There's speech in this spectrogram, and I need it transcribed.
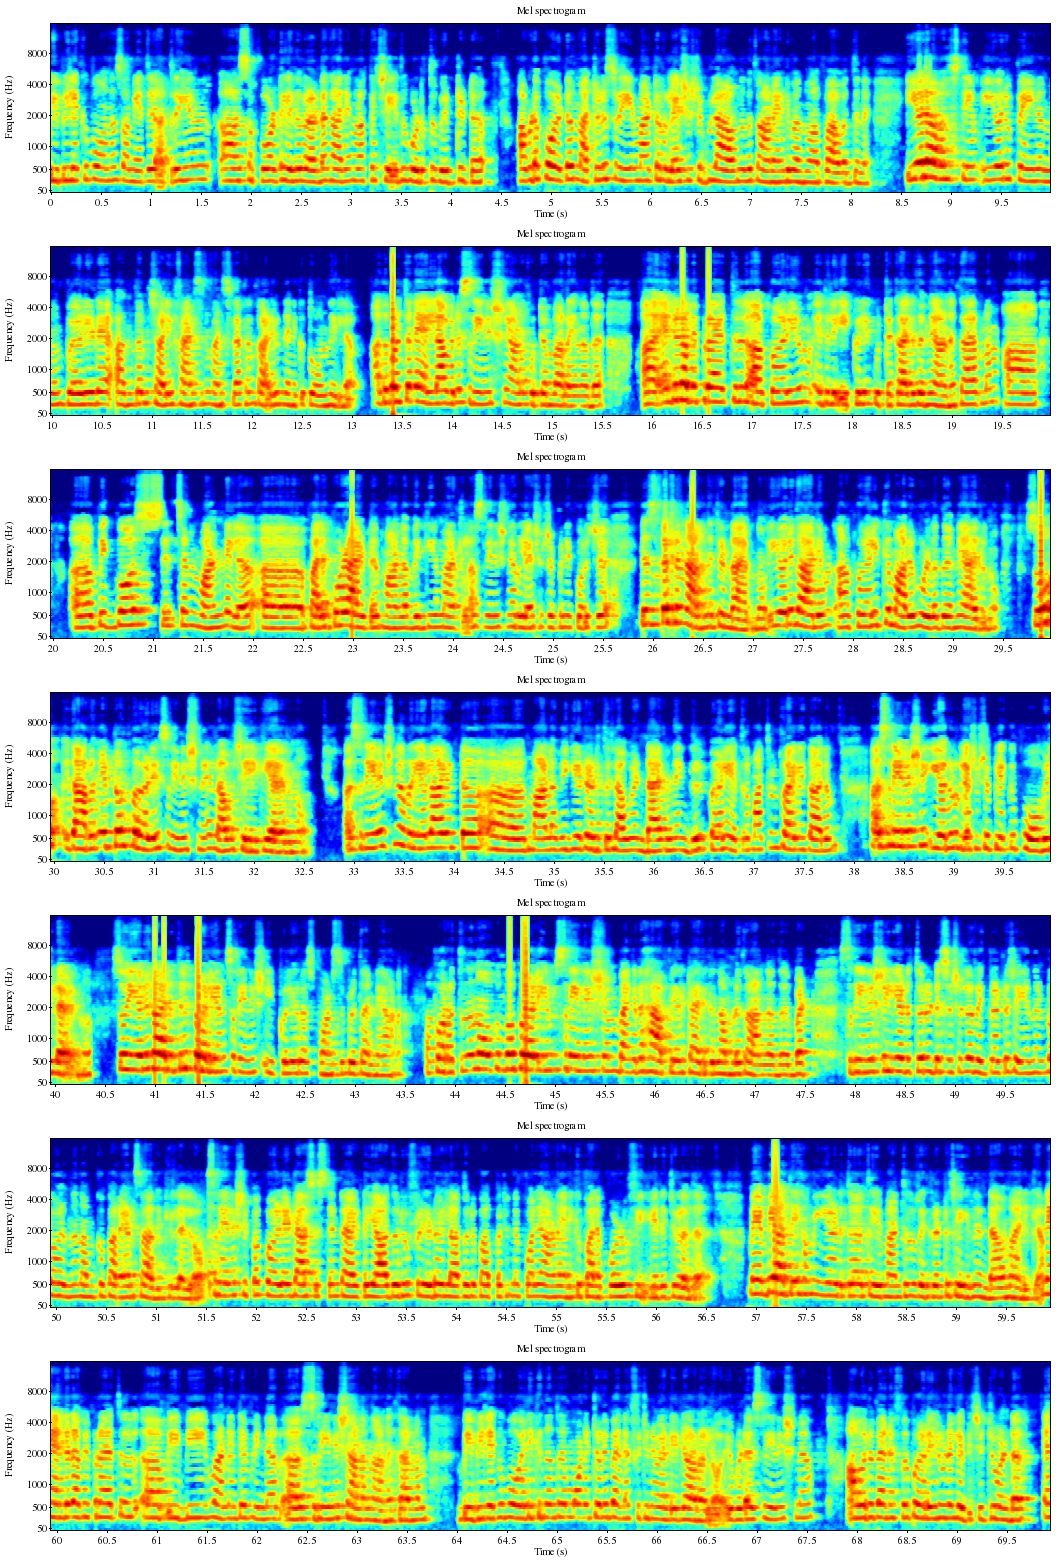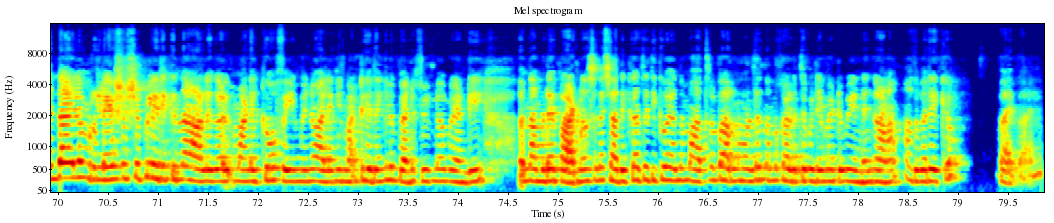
പിപിയിലേക്ക് പോകുന്ന സമയത്ത് അത്രയും സപ്പോർട്ട് ചെയ്ത് വേണ്ട കാര്യങ്ങളൊക്കെ ചെയ്ത് കൊടുത്ത് വിട്ടിട്ട് അവിടെ പോയിട്ട് മറ്റൊരു സ്ത്രീയുമായിട്ട് റിലേഷൻഷിപ്പിലാവുന്നത് കാണേണ്ടി വന്നു ആ പാവത്തിന്. ഈ ഒരു അവസ്ഥയും ഈ ഒരു പെയിനൊന്നും പേളിയുടെ അന്തം ചളി ഫാൻസിന് മനസ്സിലാക്കാൻ കഴിയുമെന്ന് എനിക്ക് തോന്നുന്നില്ല. അതുപോലെ തന്നെ എല്ലാവരും ശ്രീനിഷിനെയാണ് കുറ്റം പറയുന്നത്. എന്റെ ഒരു അഭിപ്രായത്തിൽ പേളിയും ഇതിൽ ഈക്വലി കുറ്റക്കാരി തന്നെയാണ്. കാരണം ബിഗ് ബോസ് സീസൺ വണ്ണിൽ പലപ്പോഴായിട്ട് മാളവികയുമായിട്ടുള്ള ശ്രീനിഷിന്റെ റിലേഷൻഷിപ്പിനെ കുറിച്ച് ഡിസ്കഷൻ നടന്നിട്ടുണ്ടായിരുന്നു. ഈ ഒരു കാര്യം പേളിക്കും അറിവുള്ളത് തന്നെയായിരുന്നു. സോ ഇത് അറിഞ്ഞിട്ടും പേളി ശ്രീനിഷിനെ ലവ് ചെയ്യുകയായിരുന്നു. ശ്രീനിഷിന് റിയൽ ആയിട്ട് മാളവികയുടെ അടുത്ത് ലവ് ഉണ്ടായിരുന്നെങ്കിൽ പേളി എത്രമാത്രം ട്രൈ ചെയ്താലും ശ്രീനിഷ് ഈ ഒരു റിലേഷൻഷിപ്പിലേക്ക് പോവില്ലായിരുന്നു. സോ ഈ ഒരു കാര്യത്തിൽ Pearle and Srinish equally responsible തന്നെയാണ്. പുറത്തുനിന്ന് നോക്കുമ്പോൾ പേളിയും ശ്രീനിഷും ഭയങ്കര ഹാപ്പി ആയിട്ടായിരിക്കും നമ്മൾ കാണുന്നത്. ബട്ട് ശ്രീനിഷ് ഈ അടുത്തൊരു ഡിസിഷനിൽ റിഗ്രറ്റ് ചെയ്യുന്നുണ്ടോ എന്ന് നമുക്ക് പറയാൻ സാധിക്കില്ലല്ലോ. ശ്രീനിഷ് ഇപ്പൊ പേളിയുടെ അസിസ്റ്റന്റ് ആയിട്ട് യാതൊരു ഫ്രീഡം ഇല്ലാത്തൊരു പപ്പറ്റിനെ പോലെയാണ് എനിക്ക് പലപ്പോഴും ഫീൽ ചെയ്തിട്ടുള്ളത്. മേ ബി അദ്ദേഹം ഈ അടുത്ത തീരുമാനത്തിൽ റിഗ്രറ്റ് ചെയ്യുന്നുണ്ടാവുമായിരിക്കാം. എന്റെ ഒരു അഭിപ്രായത്തിൽ ബി ബി വണ്ണിന്റെ വിന്നർ ശ്രീനിഷ് ആണെന്നാണ്. കാരണം ബി ബിയിലേക്ക് പോയിരിക്കുന്നത് മോണിറ്ററി ബെനിഫിറ്റിന് വേണ്ടിയിട്ടാണല്ലോ. ഇവിടെ ശ്രീനിഷിന് ആ ഒരു ബെനിഫിറ്റ് പേളിയിലൂടെ ലഭിച്ചിട്ടുണ്ട്. എന്തായാലും റിലേഷൻഷിപ്പിൽ ഇരിക്കുന്ന ആളുകൾ മണിക്കോ ഫെയിമിനോ അല്ലെങ്കിൽ മറ്റേതെങ്കിലും ബെനിഫിറ്റിനോ വേണ്ടി നമ്മുടെ പാർട്ട്നേഴ്സിനെ ചതിക്കാതിരിക്കുക എന്ന് മാത്രം പറഞ്ഞുകൊണ്ട് നമുക്ക് അടുത്ത വീഡിയോ വീണ്ടും കാണാം. അതുവരേക്കും ബൈ ബൈ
